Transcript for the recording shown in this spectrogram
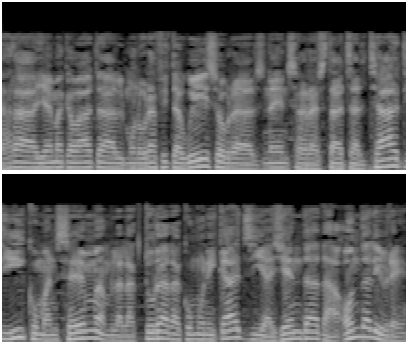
ara ja hem acabat el monogràfic d'avui sobre els nens segrestats al xat i comencem amb la lectura de comunicats i agenda de Onda Libre.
